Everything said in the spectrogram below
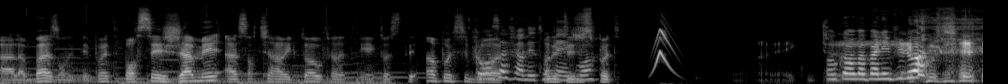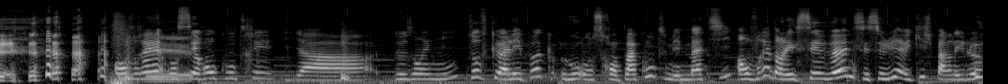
À la base, on était potes. Pensais jamais à sortir avec toi ou faire des trucs avec toi. C'était impossible. Comment Genre, ça faire des on trucs était avec moi juste potes. Écoute, Donc, on va pas aller plus loin. écoute, En vrai, on s'est rencontrés il y a deux ans et demi. Sauf qu'à l'époque, on se rend pas compte, mais Mati, en vrai, dans les Seven, c'est celui avec qui je parlais le.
